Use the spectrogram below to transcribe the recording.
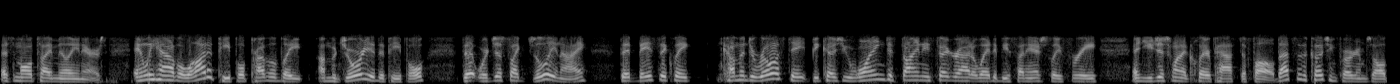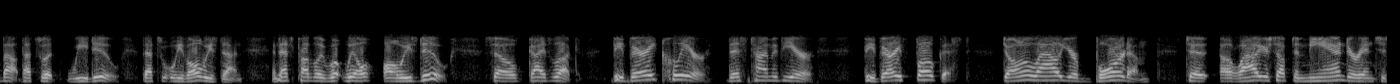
as multimillionaires. And we have a lot of people, probably a majority of the people that were just like Julie and I, that basically come into real estate because you're wanting to finally figure out a way to be financially free and you just want a clear path to follow. That's what the coaching program is all about. That's what we do. That's what we've always done. And that's probably what we'll always do. So, guys, look, be very clear this time of year. Be very focused. Don't allow your boredom to allow yourself to meander into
